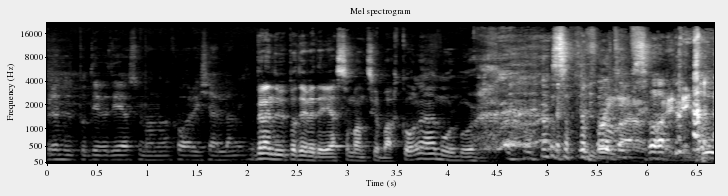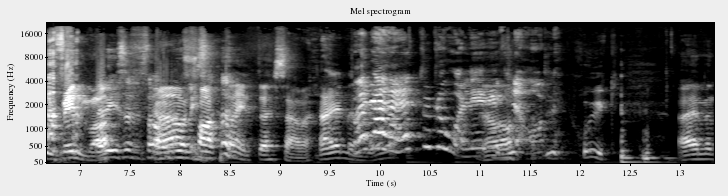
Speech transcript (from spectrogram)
Brände ut på DVD som man har kvar i källaren. Liksom. Brände ut på DVD som man ska bara kolla mormor. Det var ju typ så. Vilken cool film va? Jag Jag liksom. fattar inte. Så här, men, nej men Vad är det här för dålig Ja. reklam? sjuk. Nej men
